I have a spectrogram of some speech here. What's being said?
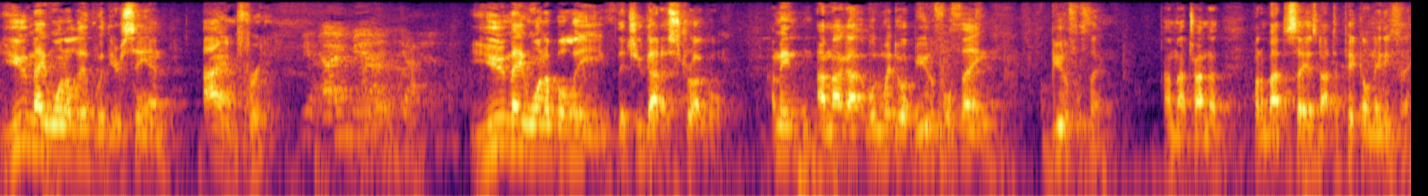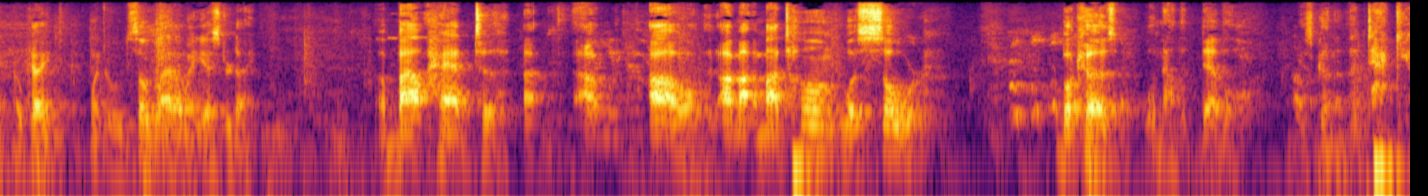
you may want to live with your sin. I am free. Yeah. Amen. Yeah. You may want to believe that you got to struggle. I mean, I'm not. Got, we went to a beautiful thing, a beautiful thing. I'm not trying to. What I'm about to say is not to pick on anything. Okay. Went. To, so glad I went yesterday. About had to. I, I, oh, I, my, my tongue was sore because well now the devil is gonna attack you.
